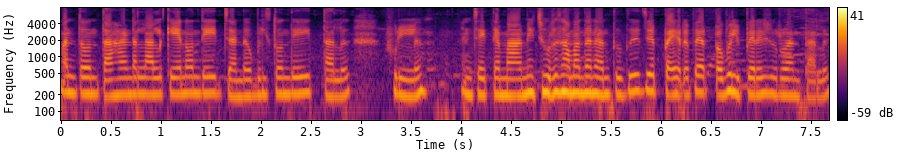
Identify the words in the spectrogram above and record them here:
ಮಂತೊಂತ ಹಂಡಲ್ಲ ಅಲ್ಕೆ ಏನೊಂದೇ ಇಜ್ಜಂಡು ಬೀಳ್ತೊಂದೇ ಇತ್ತಲ್ಲ ಫುಲ್ ಅಂಚ ಐತೆ ಮಾಮಿ ಚೂರು ಸಮಾಧಾನ ಅಂತದು ಜಪ್ಪ ಇರ ಪೆರ್ಪ ಬುಲಿಪೆರೆ ಶುರು ಅಂತಲ್ಲ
